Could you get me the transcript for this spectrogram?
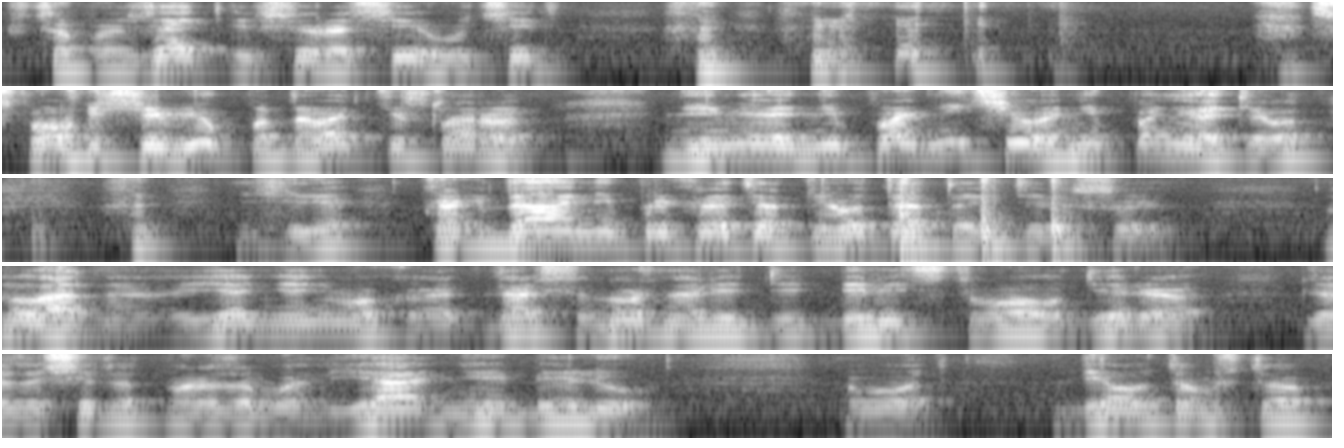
чтобы взять и всю Россию учить с помощью вил подавать кислород, не имея ни по, ничего, ни понятия. Вот, я- когда они прекратят, меня вот это интересует. Ну ладно, я, я не мог. э, Дальше, нужно ли белить ствол дерева для защиты от морозобоя? Я не белю. Вот. Дело в том, что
